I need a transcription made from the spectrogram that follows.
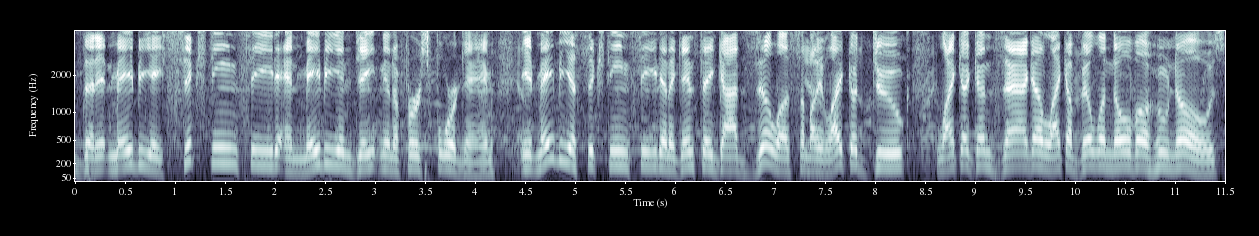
that it may be a 16 seed and maybe in Dayton in a first four game. It may be a 16 seed and against a Godzilla, somebody like a Duke, like a Gonzaga, like a Villanova, who knows.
